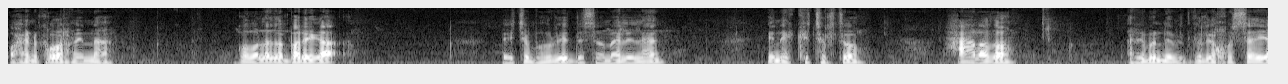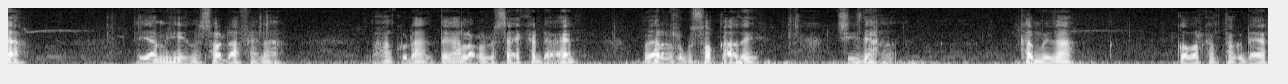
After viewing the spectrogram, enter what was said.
Waxaynu ka warhaynaa gobollada bariga ee jamhuuriyadda somalilan inay ka jirto xaalado arrimo nabadgelyo khuseeya ayaamihiina soo dhaafayna maxaan ku dhahay dagaallo culus ay ka dhaceen weerar lagu soo qaaday jiidaha ka mida gobolkan togdheer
